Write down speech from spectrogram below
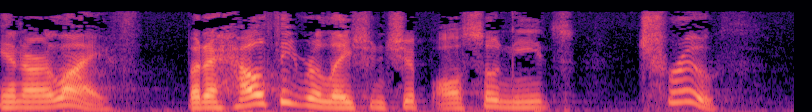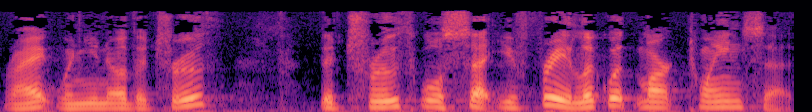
in our life. But a healthy relationship also needs truth, right? When you know the truth, the truth will set you free. Look what Mark Twain said.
